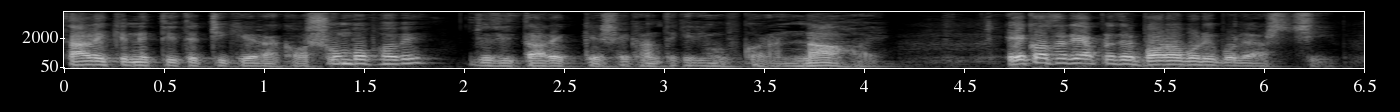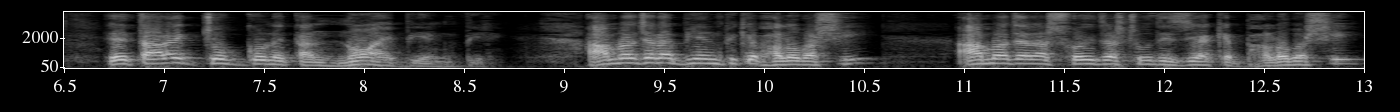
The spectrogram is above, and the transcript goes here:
তারেকের নেতৃত্বে টিকিয়ে রাখা অসম্ভব হবে যদি তারেককে সেখান থেকে রিমুভ করা না হয়। এ কথাটি আপনাদের বরাবরই বলে আসছি যে তারেক যোগ্য নেতা নয় বিএনপির। আমরা যারা বিএনপিকে ভালোবাসি আমরা যারা শহীদ রাষ্ট্রপতি জিয়াকে ভালোবাসি,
